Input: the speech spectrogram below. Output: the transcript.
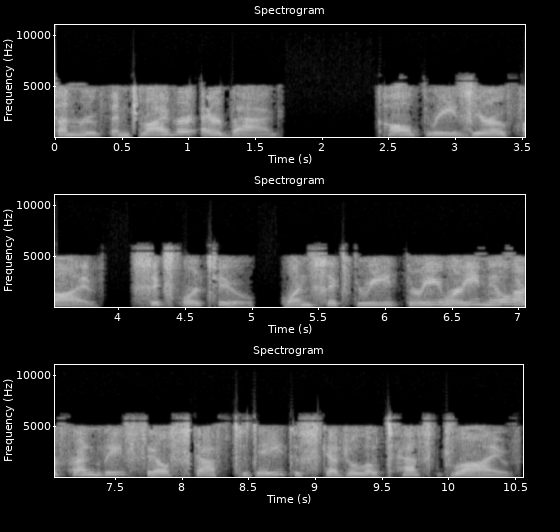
sunroof and driver airbag. Call 305-642-1633 or email our friendly sales staff today to schedule a test drive.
